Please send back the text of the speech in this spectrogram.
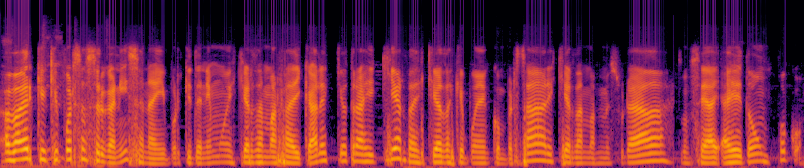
a ver qué, fuerzas se organizan ahí, porque tenemos izquierdas más radicales que otras izquierdas, izquierdas que pueden conversar, izquierdas más mesuradas, entonces hay, hay de todo un poco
